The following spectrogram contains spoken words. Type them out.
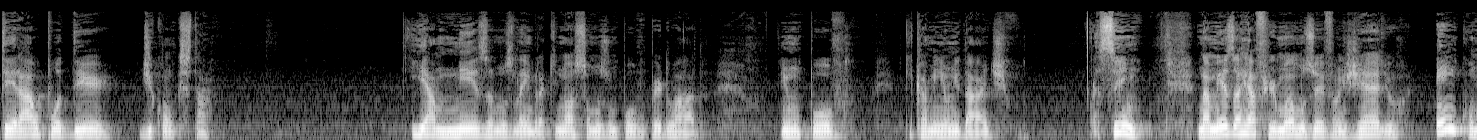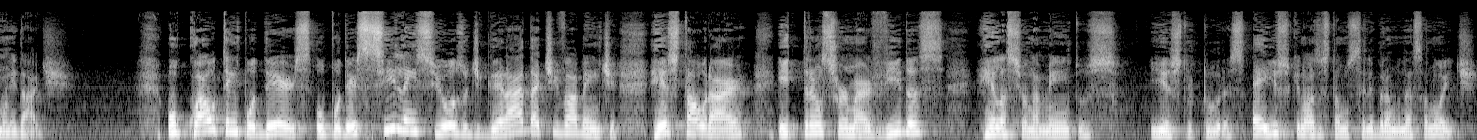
terá o poder de conquistar. E a mesa nos lembra que nós somos um povo perdoado e um povo que caminha em unidade. Assim, na mesa reafirmamos o evangelho em comunidade, o qual tem poder, o poder silencioso de gradativamente restaurar e transformar vidas, relacionamentos e estruturas. É isso que nós estamos celebrando nessa noite.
